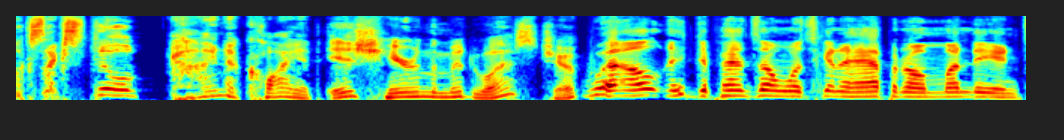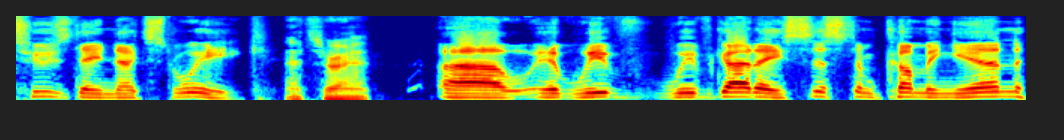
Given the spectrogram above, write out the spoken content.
looks like still kind of quiet-ish here in the Midwest, Chip. Well, it depends on what's going to happen on Monday and Tuesday next week. That's right. Uh, it, we've we've got a system coming in.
